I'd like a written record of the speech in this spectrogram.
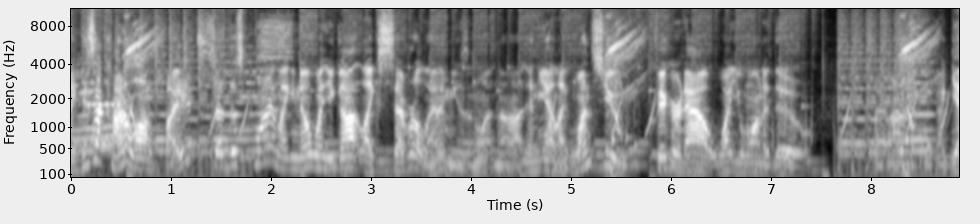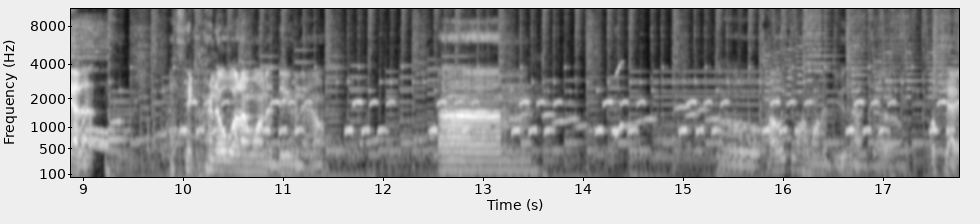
Like, these are kind of long fights at this point. Like, you know, when you got, like, several enemies and whatnot. And yeah, like, once you figured out what you want to do, I, I get it. I think I know what I want to do now. Um... Oh, how do I want to do that, though? Okay,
